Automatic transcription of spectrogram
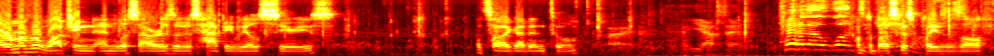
I remember watching endless hours of his Happy Wheels series. That's how I got into him. Alright. Yeah, same. Hello once Huntabuscus again. plays us off.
